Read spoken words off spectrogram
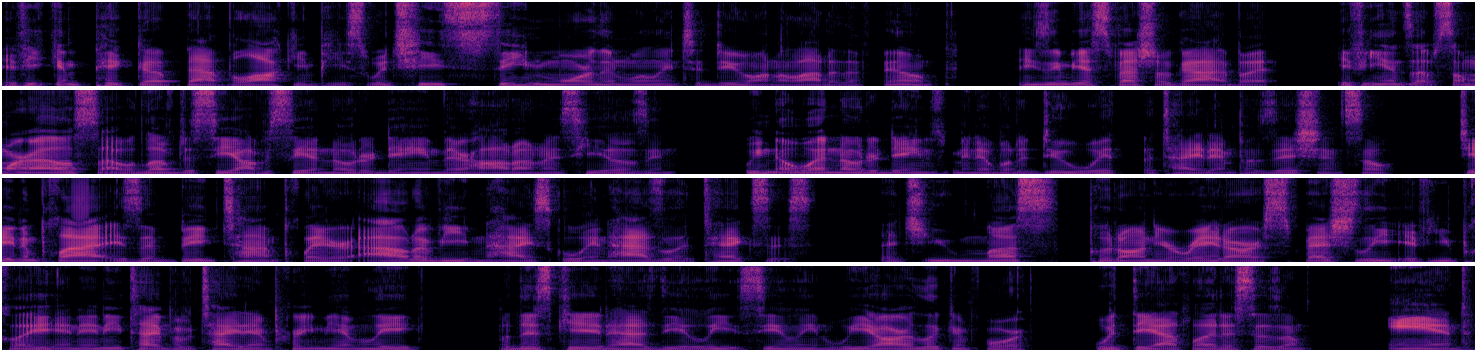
if he can pick up that blocking piece, which he's seen more than willing to do on a lot of the film, he's going to be a special guy. But if he ends up somewhere else, I would love to see, obviously, a Notre Dame. They're hot on his heels. And we know what Notre Dame's been able to do with the tight end position. So Jaden Platt is a big time player out of Eaton High School in Haslet, Texas, that you must put on your radar, especially if you play in any type of tight end premium league. But this kid has the elite ceiling we are looking for with the athleticism and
